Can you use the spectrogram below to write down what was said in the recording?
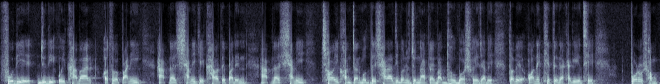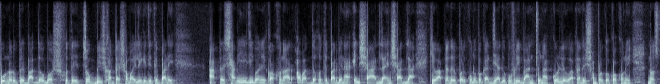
ফু দিয়ে যদি ওই খাবার অথবা পানি আপনার স্বামীকে খাওয়াতে পারেন, আপনার স্বামী ছয় ঘণ্টার মধ্যে সারা জীবনের জন্য আপনার বাধ্য বশ হয়ে যাবে। তবে অনেক ক্ষেত্রে দেখা গিয়েছে, পুরো, সম্পূর্ণরূপে বাধ্যবশ হতে চব্বিশ ঘণ্টা সময় লেগে যেতে পারে। আপনার স্বামী এই জীবনে কখনো আর অবাধ্য হতে পারবে না ইনশা আদলা ইনশা আল্লাহ কেউ আপনাদের উপর কোনো প্রকার জাদুকুফুরি বাঞ্চনা করলেও আপনাদের সম্পর্ক কখনোই নষ্ট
